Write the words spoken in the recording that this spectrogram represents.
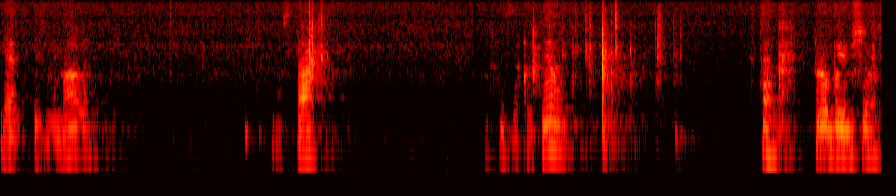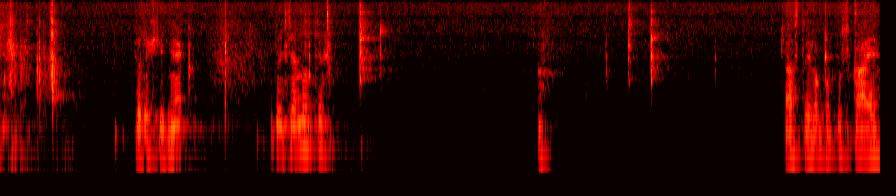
Як піднімали. Ось так. Закрутили. Так, пробуємо ще перехідник дотягнути. Часто його попускає.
